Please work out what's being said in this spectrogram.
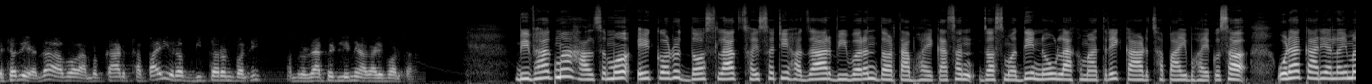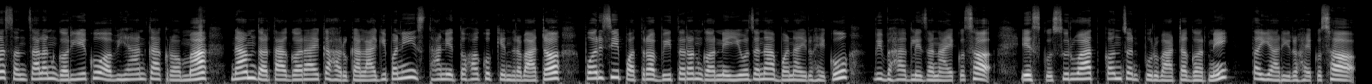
यसरी हेर्दा अब हाम्रो कार्ड छपाई र वितरण पनि हाम्रो ऱ्यापिडली नै अगाडि बढ्छ। विभागमा हालसम्म एक करोड दस लाख छैसठी हजार विवरण दर्ता भएका छन् जसमध्ये नौ लाख मात्रै कार्ड छपाई भएको छ। ओडा कार्यालयमा सञ्चालन गरिएको अभियानका क्रममा नाम दर्ता गराएकाहरूका लागि पनि स्थानीय तहको केन्द्रबाट परिचय पत्र वितरण गर्ने योजना बनाइरहेको विभागले जनाएको छ। यसको सुरुवात कञ्चनपुरबाट गर्ने तयारी रहेको छ।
